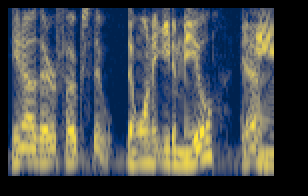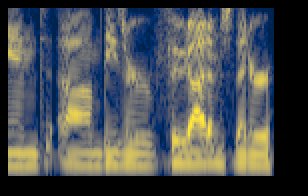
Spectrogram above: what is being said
you know, there are folks that that want to eat a meal, Yeah. and um, these are food items that are.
